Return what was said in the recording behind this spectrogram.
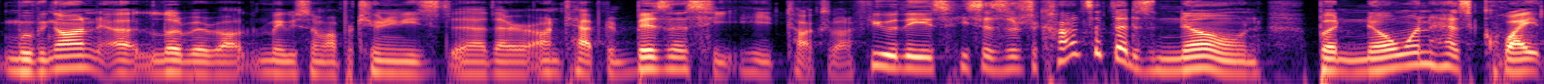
moving on a little bit about maybe some opportunities uh, that are untapped in business. He, he talks about a few of these. He says there's a concept that is known but no one has quite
